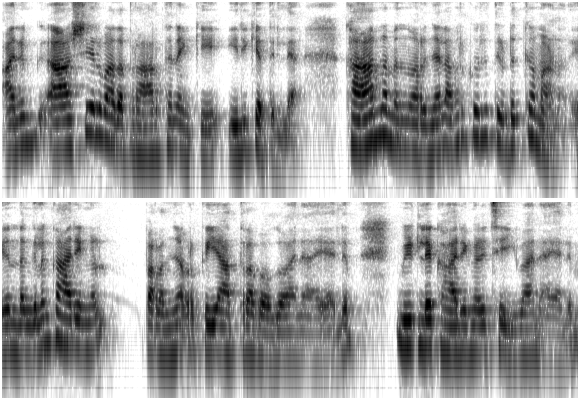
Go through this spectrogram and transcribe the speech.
അനു ആശീർവാദ പ്രാർത്ഥനയ്ക്ക് ഇരിക്കത്തില്ല. കാരണമെന്ന് പറഞ്ഞാൽ അവർക്കൊരു തിടുക്കമാണ്. എന്തെങ്കിലും കാര്യങ്ങൾ പറഞ്ഞ് അവർക്ക് യാത്ര പോകുവാനായാലും വീട്ടിലെ കാര്യങ്ങൾ ചെയ്യുവാനായാലും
